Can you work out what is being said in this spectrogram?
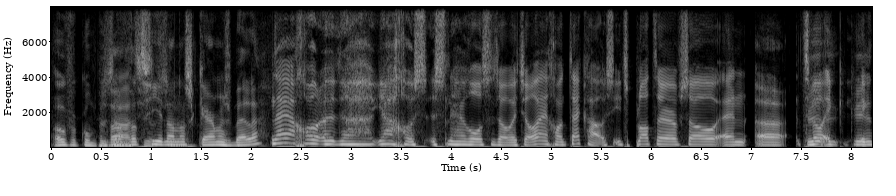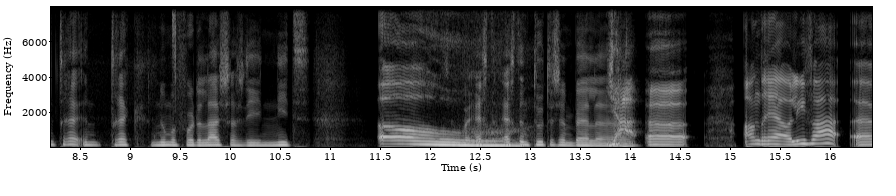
overcompensatie. Wat, wat zie je dan zo. als kermisbellen? Nou ja, gewoon, eh, ja, gewoon s- snare rolls en zo, weet je wel. En gewoon tech house. Iets platter of zo. En eh, Kun terwijl je, ik... kun je ik- een, tra- een track noemen voor de luisteraars die niet... oh. Maar echt, echt een toeters en bellen... Ja, eh, Andrea Oliva, eh,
